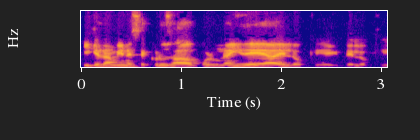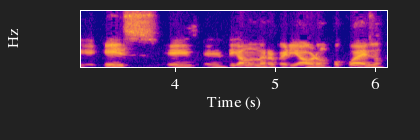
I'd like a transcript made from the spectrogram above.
y que también esté cruzado por una idea de lo que, de lo que es, eh, eh, digamos, me refería ahora un poco a eso,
